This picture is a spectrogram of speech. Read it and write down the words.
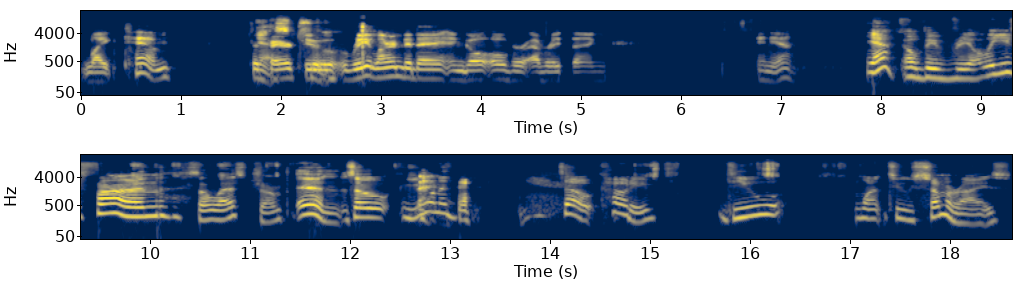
like Tim, prepare yes, to relearn today and go over everything. And yeah. Yeah, it'll be really fun. So let's jump in. So you want to So, Cody, do you want to summarize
